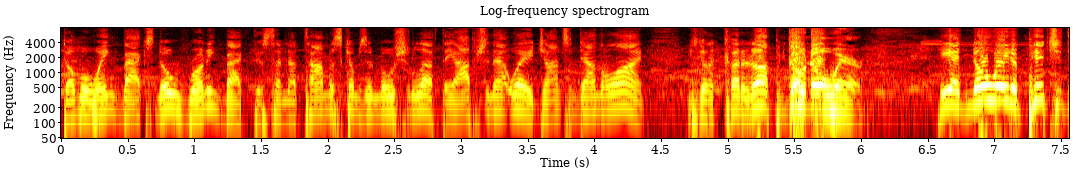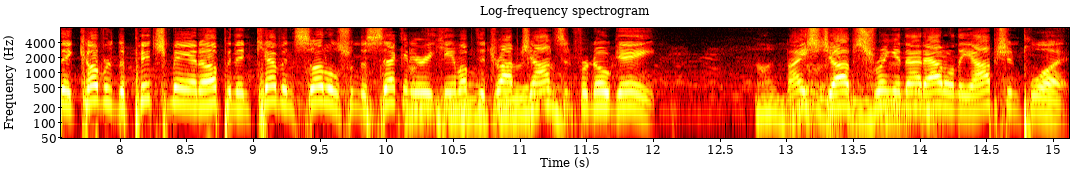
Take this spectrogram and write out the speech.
Double wing backs, no running back this time. Now Thomas comes in motion left. They option that way. Johnson down the line. He's going to cut it up and go nowhere. He had no way to pitch it. They covered the pitch man up, and then Kevin Suttles from the secondary came up to drop Johnson for no gain. Nice job stringing that out on the option play.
